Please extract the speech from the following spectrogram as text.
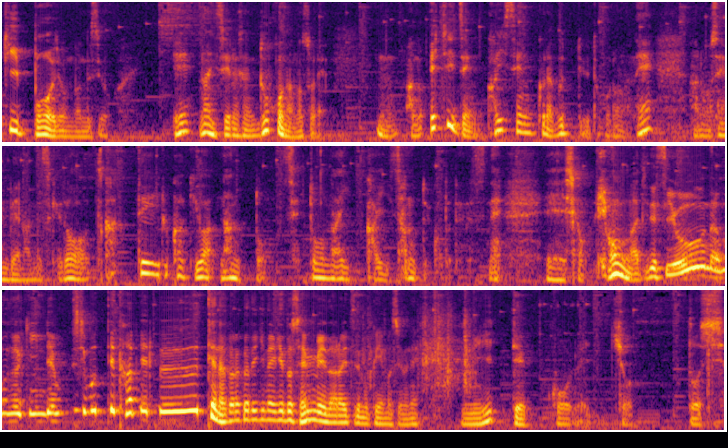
きバージョンなんですよ。え、何セイラさん、どこなの？それ。うん、あの越前海鮮クラブっていうところのねあのせんべいなんですけど使っている牡蠣はなんと瀬戸内海産ということでですね、えーしかもレモン味ですよ生牡蠣にレモン絞って食べるってなかなかできないけどせんべいならいつでも食えますよね見てこれちょっと写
